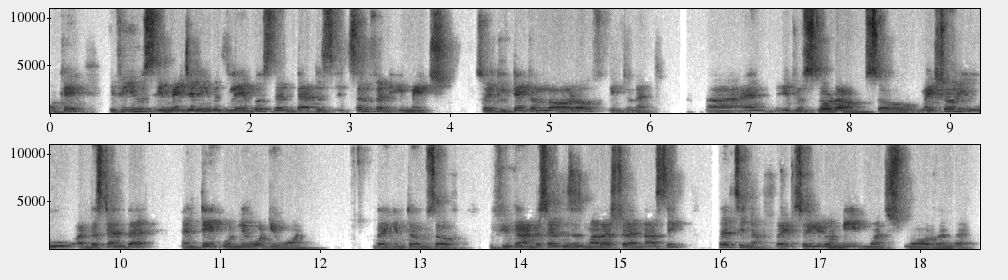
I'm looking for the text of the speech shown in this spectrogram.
Okay. If you use imagery with labels, then that is itself an image. So it will take a lot of internet uh, and it will slow down. So make sure you understand that and take only what you want. Like in terms of, if you can understand this is Maharashtra and Nasik, That's enough, right? So you don't need much more than that.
